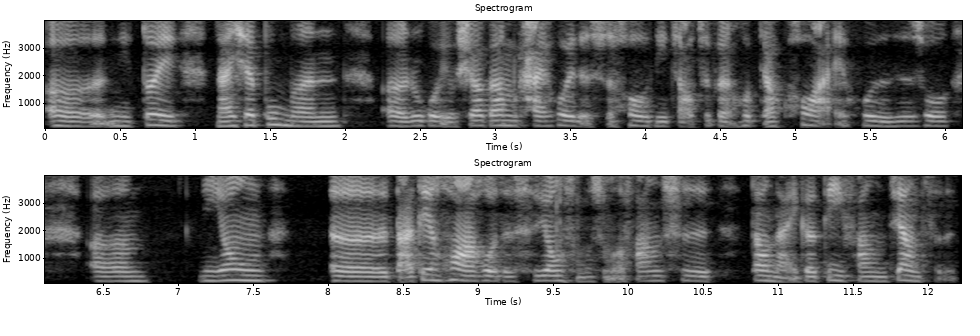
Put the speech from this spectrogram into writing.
呃，你对哪一些部门，呃，如果有需要跟他们开会的时候，你找这个人会比较快，或者是说，嗯，你用。呃，打电话或者是用什么什么方式到哪一个地方，这样子，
